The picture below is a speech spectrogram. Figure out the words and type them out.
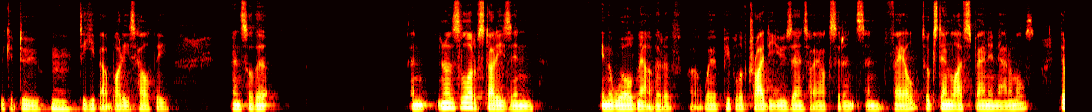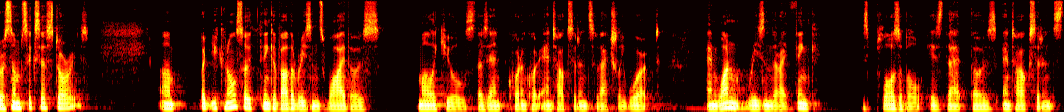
we could do mm. to keep our bodies healthy. And so the, and you know, there's a lot of studies in, in the world now that have, uh, where people have tried to use antioxidants and failed to extend lifespan in animals. There are some success stories. Um, but you can also think of other reasons why those molecules, those quote unquote antioxidants, have actually worked. And one reason that I think is plausible is that those antioxidants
